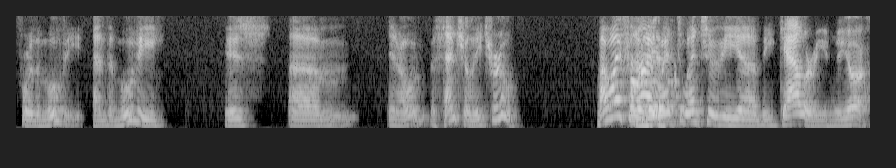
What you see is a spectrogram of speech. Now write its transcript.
for the movie, and the movie is um, you know, essentially true. My wife and oh, I went to, went to the uh, the gallery in New York,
